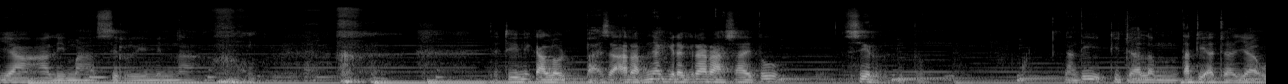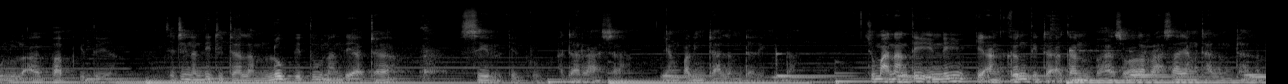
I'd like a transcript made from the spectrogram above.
Ya alimah sirri minna. Jadi ini kalau bahasa Arabnya kira-kira rasa itu sir gitu. Nanti di dalam tadi ada ya ulul albab gitu ya jadi nanti di dalam loop itu nanti ada sir gitu, ada rasa yang paling dalam dari kita. Cuma nanti ini Ki Ageng tidak akan membahas soal rasa yang dalam-dalam.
